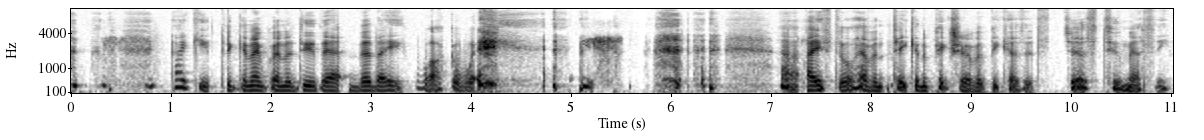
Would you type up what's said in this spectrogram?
I keep thinking I'm going to do that, and then I walk away. uh, I still haven't taken a picture of it because it's just too messy.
